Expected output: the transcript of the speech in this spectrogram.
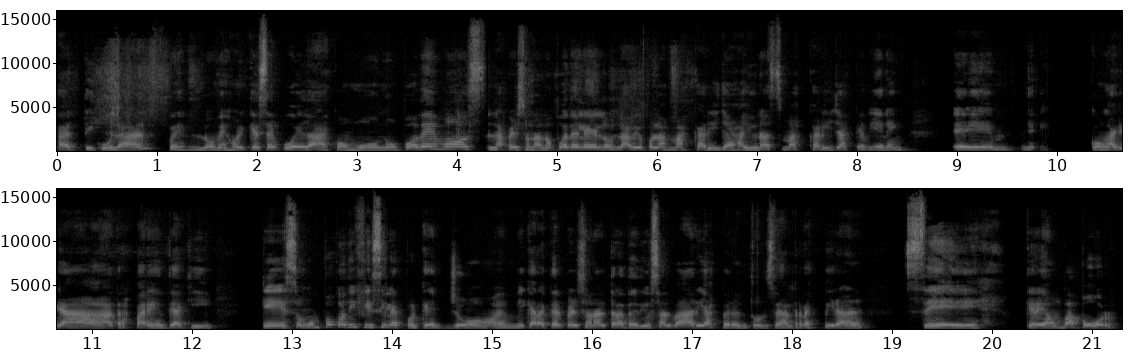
Articular pues lo mejor que se pueda, como no podemos, la persona no puede leer los labios por las mascarillas, hay unas mascarillas que vienen con área transparente aquí, que son un poco difíciles porque yo en mi carácter personal traté de usar varias, pero entonces al respirar se crea un vapor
